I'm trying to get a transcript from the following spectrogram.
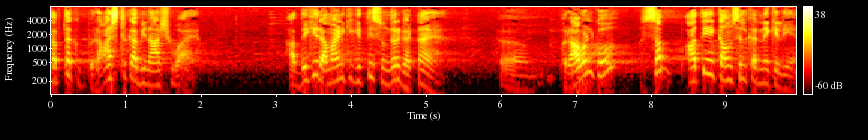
तब तक राष्ट्र का विनाश हुआ है। आप देखिए रामायण की कितनी सुंदर घटना है। रावण को सब आते हैं काउंसिल करने के लिए।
